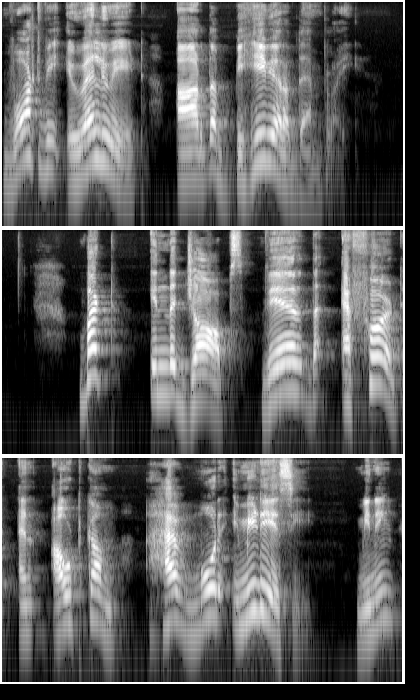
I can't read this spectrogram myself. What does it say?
what we evaluate are the behavior of the employee. But in the jobs where the effort and outcome have more immediacy meaning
